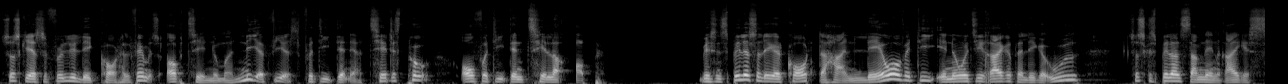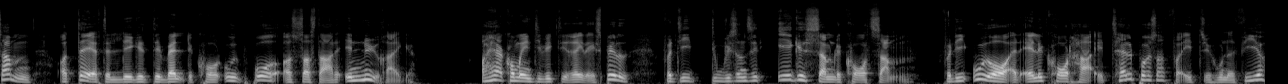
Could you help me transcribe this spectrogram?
så skal jeg selvfølgelig lægge kort 90 op til nummer 89, fordi den er tættest på, og fordi den tæller op. Hvis en spiller så lægger et kort, der har en lavere værdi end nogle af de rækker, der ligger ude, så skal spilleren samle en række sammen, og derefter lægge det valgte kort ud på bordet, og så starte en ny række. Og her kommer en af de vigtige regler i spillet, fordi du vil sådan set ikke samle kort sammen. Fordi udover at alle kort har et tal på sig fra 1 til 104,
